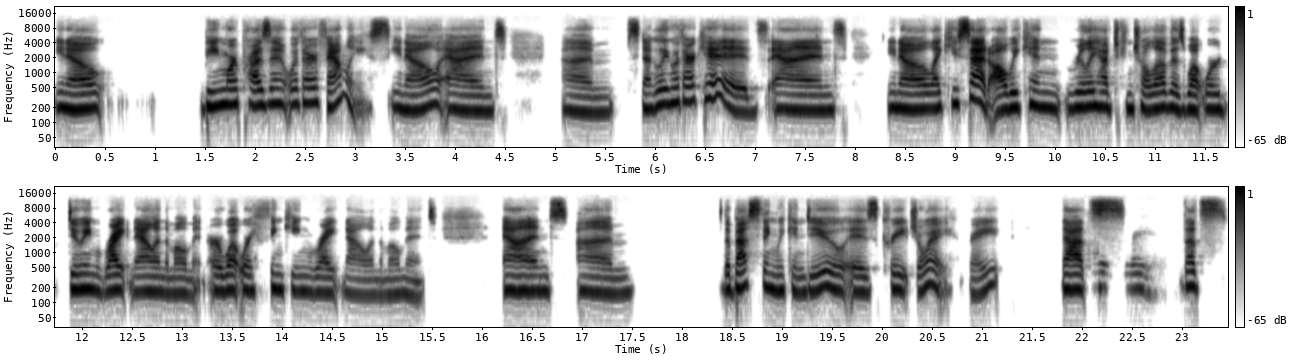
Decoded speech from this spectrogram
you know being more present with our families you know and um snuggling with our kids and you know like you said all we can really have control of is what we're doing right now in the moment or what we're thinking right now in the moment and um the best thing we can do is create joy, right? That's that's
